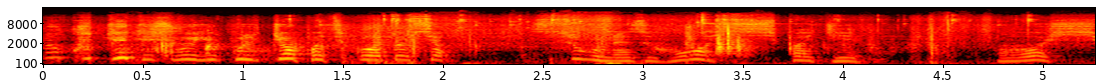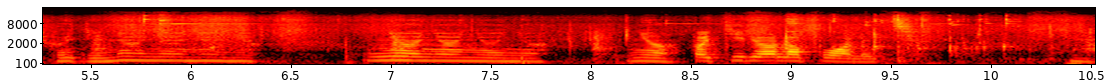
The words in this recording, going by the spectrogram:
Ну куди ти свою культяпочку ото все сунеш, господи. Господи, ня-ня-ня-ня. Ня-ня-ня-ня. Ня, потеряла палець. Ня.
